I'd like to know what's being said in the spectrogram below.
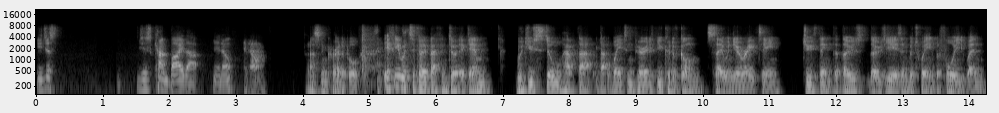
You just, you just can't buy that. You know. That's incredible. If you were to go back and do it again, would you still have that that waiting period? If you could have gone, say, when you were eighteen, do you think that those those years in between before you went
